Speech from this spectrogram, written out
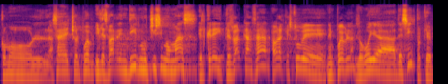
como las ha hecho el pueblo, y les va a rendir muchísimo más el crédito, les va a alcanzar. Ahora que estuve en Puebla, lo voy a decir, porque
